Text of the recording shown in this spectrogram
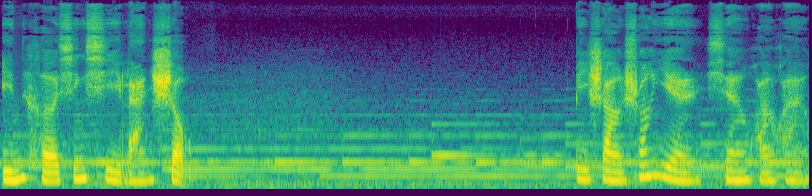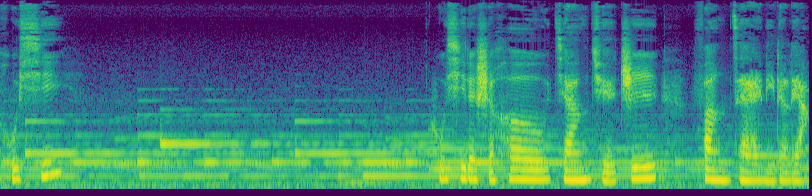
银河星系蓝手。闭上双眼，先缓缓呼吸。呼吸的时候，将觉知放在你的两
